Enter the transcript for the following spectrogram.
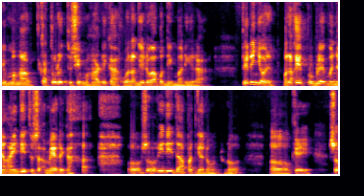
Yung mga, katulad to si Maharlika, walang ginawa kundi manira. Tingnan nyo, malaki problema niya ngayon dito sa Amerika. oh, so, hindi dapat ganun, no? Okay. So,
